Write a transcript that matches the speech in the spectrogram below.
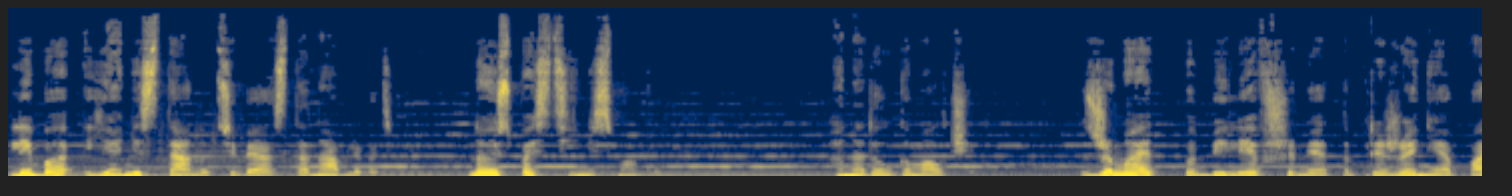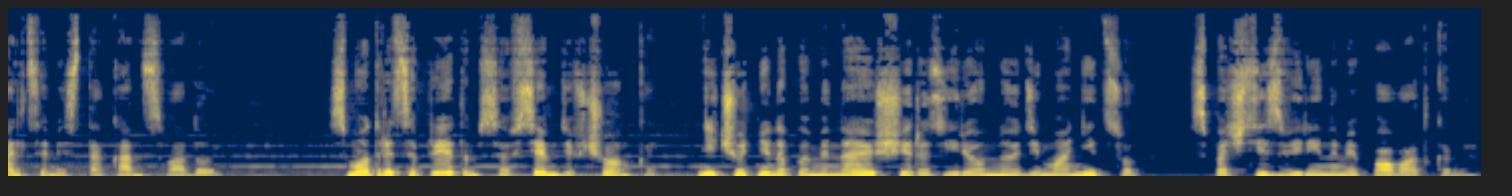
Либо я не стану тебя останавливать, но и спасти не смогу. Она долго молчит сжимает побелевшими от напряжения пальцами стакан с водой. Смотрится при этом совсем девчонкой, ничуть не напоминающей разъяренную демоницу с почти звериными повадками,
